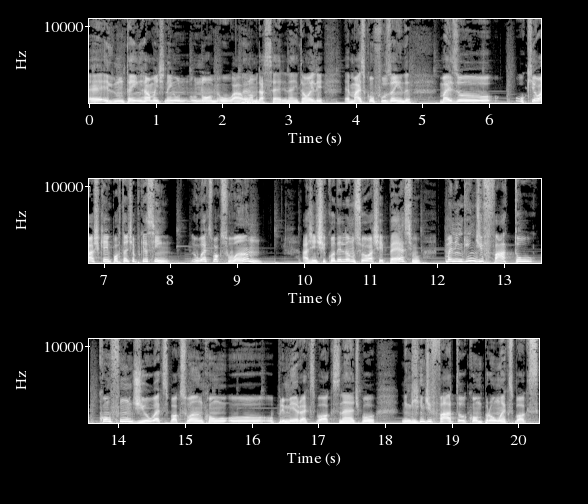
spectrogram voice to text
é, ele não tem realmente nem o, o nome, o, a- o É. nome da série, né? Então ele é mais confuso ainda. Mas o, o que eu acho que é importante é porque assim, o Xbox One, a gente, quando ele anunciou, eu achei péssimo. Mas ninguém de fato confundiu o Xbox One com o, o primeiro Xbox, né? Tipo, ninguém de fato comprou um Xbox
